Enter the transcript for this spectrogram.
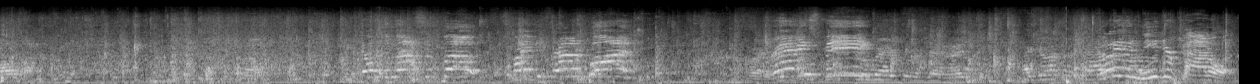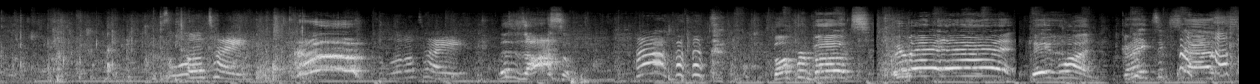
Go with the massive boat! Might be frowned upon! Ramming speed! Go back to it then. I, I got the You don't even need your paddle! It's a little tight. Ah! A little tight. This is awesome! Bumper boats! We made it! Cave one, great success!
